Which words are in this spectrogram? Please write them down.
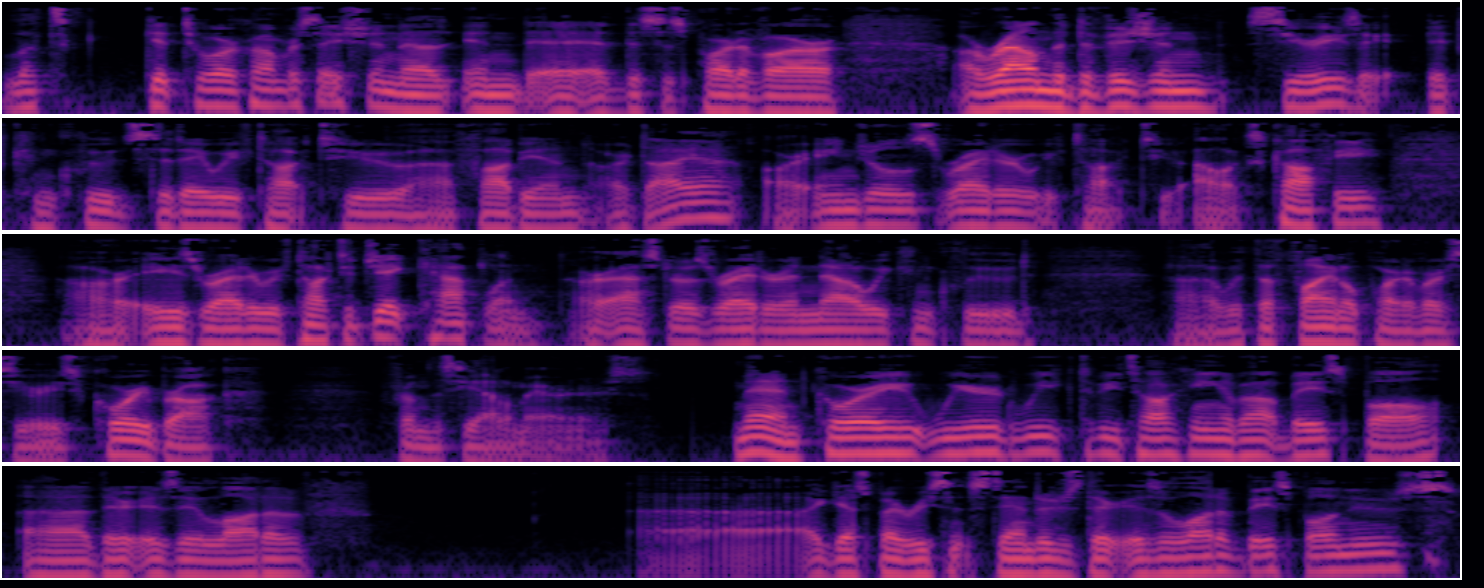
let's get to our conversation. Uh, and uh, this is part of our around the division series. It, it concludes today. We've talked to uh, Fabian Ardaya, our Angels writer. We've talked to Alex Coffey, our A's writer. We've talked to Jake Kaplan, our Astros writer, and now we conclude uh, with the final part of our series, Corey Brock from the Seattle Mariners. Man, Corey, weird week to be talking about baseball. Uh, there is a lot of uh, I guess by recent standards, there is a lot of baseball news,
